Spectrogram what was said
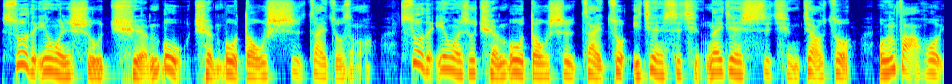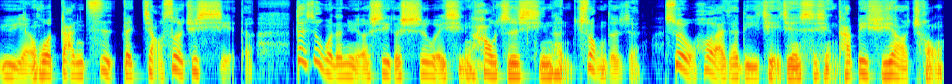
所有的英文书全部全部都是在做什么？所有的英文书全部都是在做一件事情，那件事情叫做文法或语言或单字的角色去写的。但是我的女儿是一个思维型、好知心很重的人，所以我后来在理解一件事情，她必须要从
